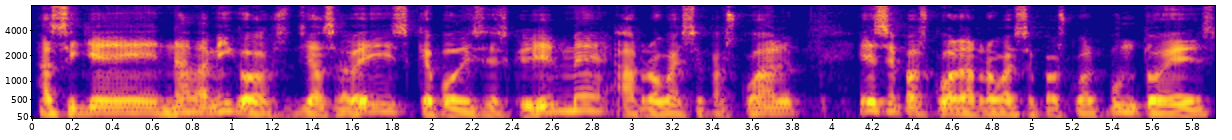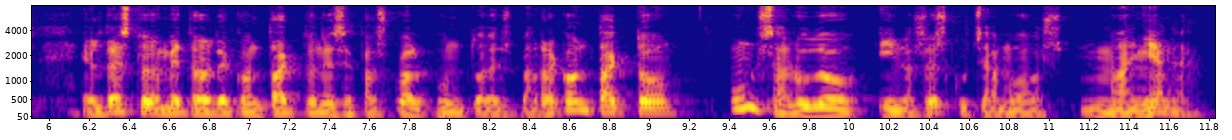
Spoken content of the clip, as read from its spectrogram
Así que nada amigos, ya sabéis que podéis escribirme arroba spascual, spascual spascual.es, el resto de métodos de contacto en spascual.es barra contacto. Un saludo y nos escuchamos mañana.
